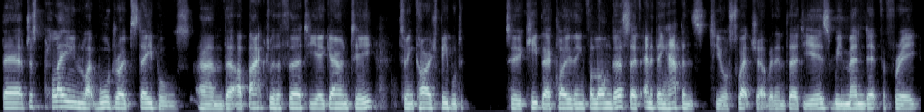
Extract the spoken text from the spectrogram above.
they're just plain like wardrobe staples um, that are backed with a 30 year guarantee to encourage people to to keep their clothing for longer. So if anything happens to your sweatshirt within 30 years, we mend it for free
